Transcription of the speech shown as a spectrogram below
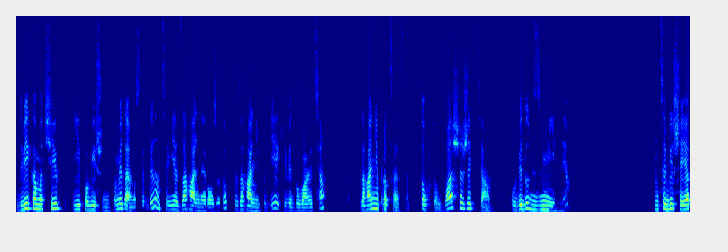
двійка мечів і повішений. Пам'ятаємо, середина це є загальний розвиток, це загальні події, які відбуваються, загальні процеси. Тобто, в ваше життя увійдуть зміни. Ну, Це більше як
